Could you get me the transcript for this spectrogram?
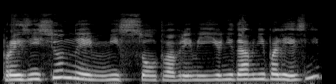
произнесенные мисс Солт во время ее недавней болезни?»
